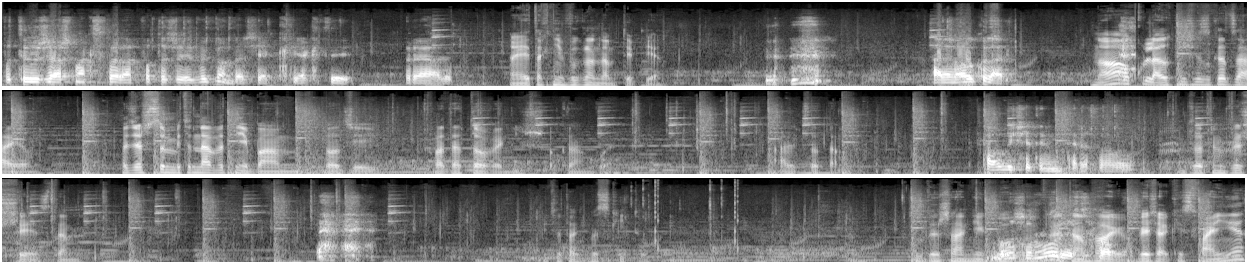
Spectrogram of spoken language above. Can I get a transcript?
Bo ty używasz Maxwella po to, żeby wyglądać jak, jak ty w realu. A ja tak nie wyglądam typie. Ale ma okulary. No, okularki się zgadzają. Chociaż w sumie to nawet nie mam bardziej kwadratowe niż okrągłe. Ale co tam? To by się tym interesował. Poza tym wyższy jestem. I to tak bez kitu. Uderzanie Może głową w tramwaju. Wiesz jak jest fajnie?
